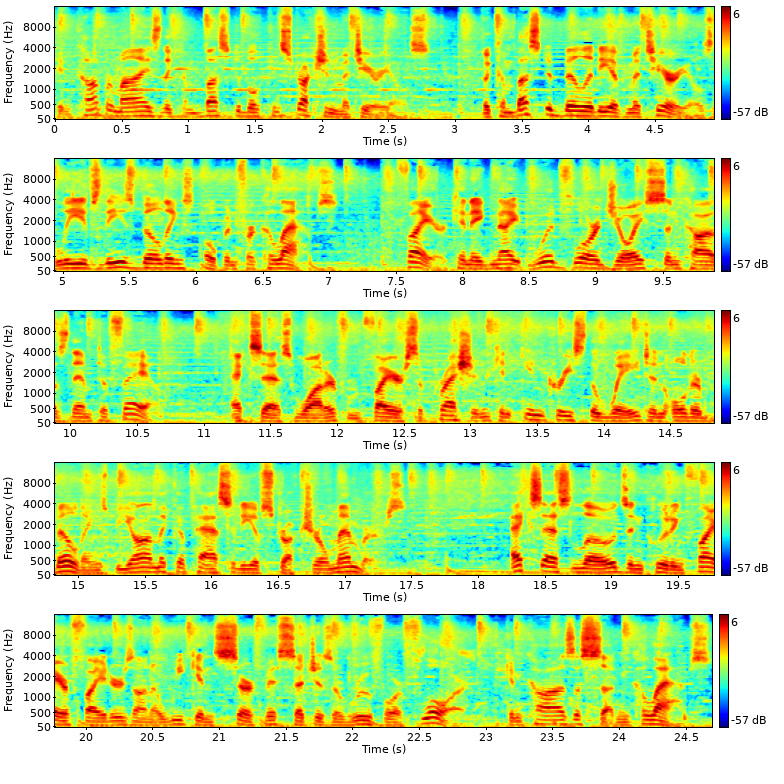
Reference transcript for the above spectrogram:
can compromise the combustible construction materials. The combustibility of materials leaves these buildings open for collapse. Fire can ignite wood floor joists and cause them to fail. Excess water from fire suppression can increase the weight in older buildings beyond the capacity of structural members. Excess loads, including firefighters on a weakened surface such as a roof or floor, can cause a sudden collapse.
